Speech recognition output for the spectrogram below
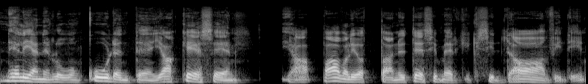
neljännen luvun kuudenteen jakeeseen ja Paavali ottaa nyt esimerkiksi Daavidin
